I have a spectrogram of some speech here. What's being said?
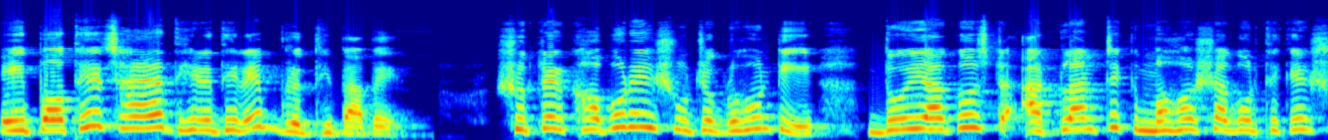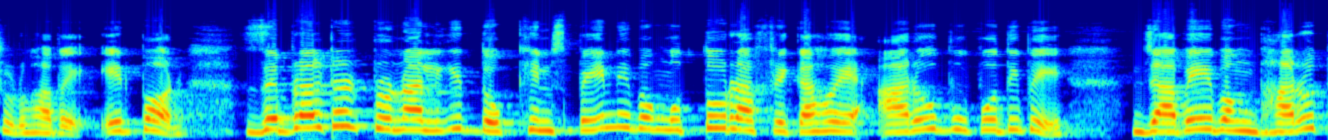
এই পথে ছায়া ধীরে ধীরে বৃদ্ধি পাবে। সূত্রের খবর, এই সূর্যগ্রহণটি দুই আগস্ট আটলান্টিক মহাসাগর থেকে শুরু হবে। এরপর জেব্রাল্টার প্রণালী দক্ষিণ স্পেন এবং উত্তর আফ্রিকা হয়ে আরব উপদ্বীপে যাবে এবং ভারত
